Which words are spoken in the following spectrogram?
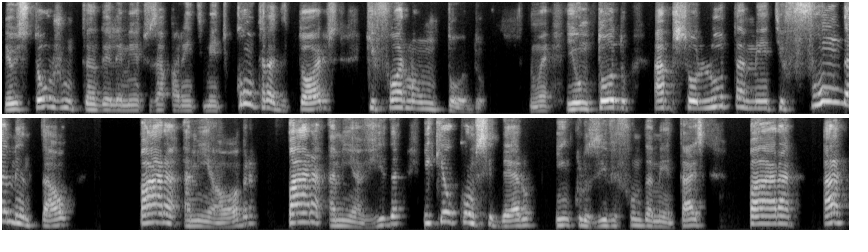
Eu estou juntando elementos aparentemente contraditórios que formam um todo, não é? E um todo absolutamente fundamental para a minha obra, para a minha vida e que eu considero inclusive fundamentais para a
